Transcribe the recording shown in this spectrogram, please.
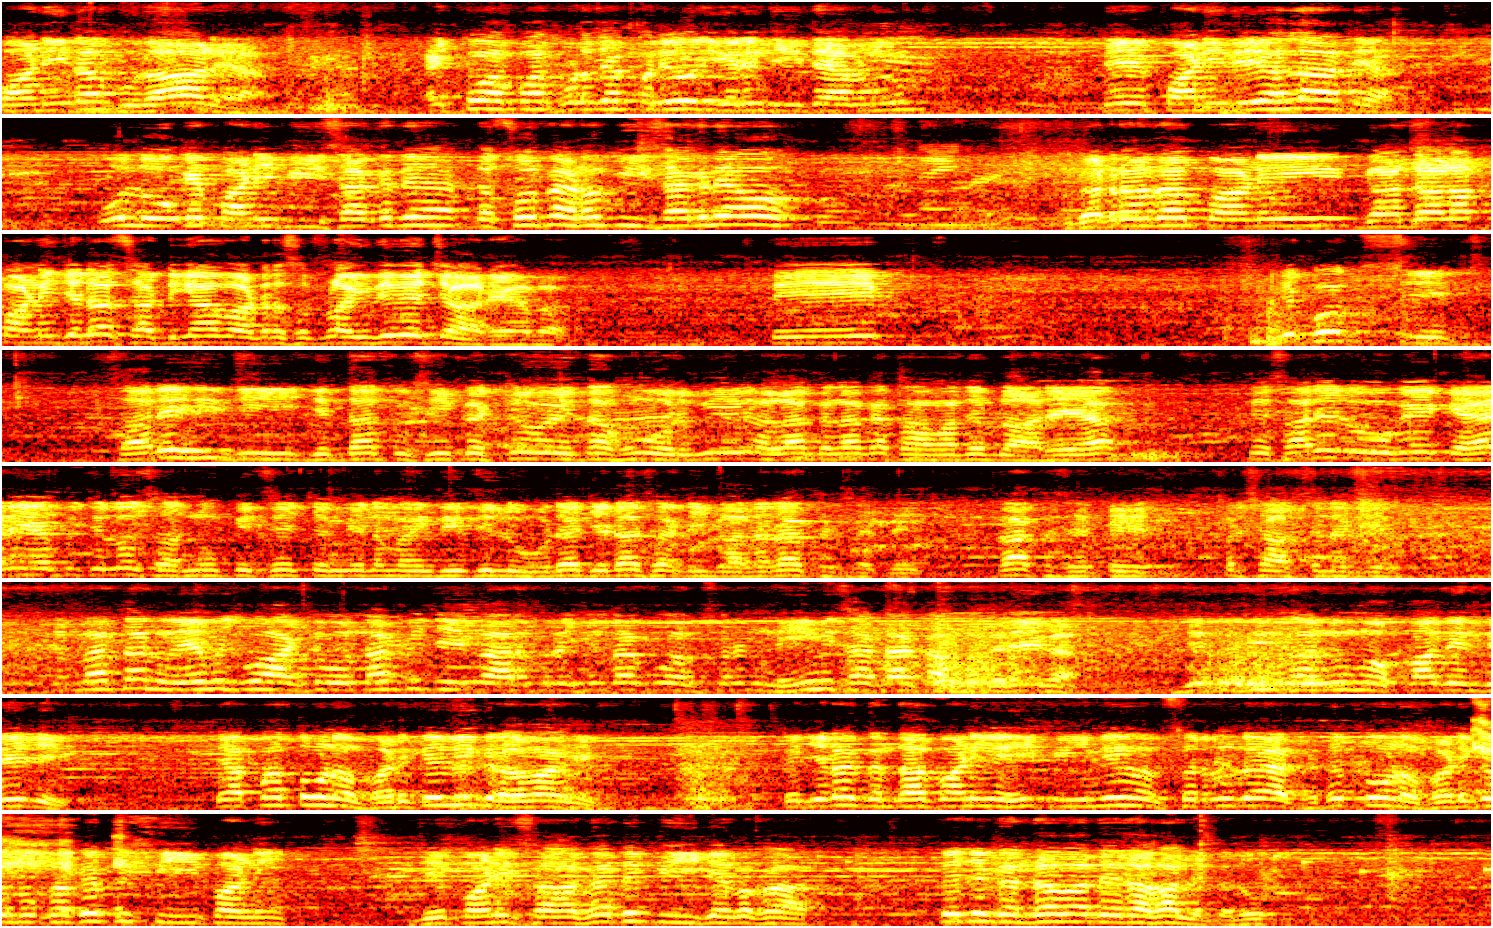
ਪਾਣੀ ਦਾ ਬੁਰਾ ਹਾਲ ਆ। ਇੱਥੋਂ ਆਪਾਂ ਥੋੜਾ ਜਿਹਾ ਪਰੇ ਹੋ ਜਾਈਏ ਰਣਜੀਤ ਐਵਨਿਊ ਤੇ ਪਾਣੀ ਦੇ ਹਾਲਾਤ ਆ। ਉਹ ਲੋਕ ਇਹ ਪਾਣੀ ਪੀ ਸਕਦੇ ਆ। ਦੱਸੋ ਭੈਣੋ, ਪੀ ਸਕਦੇ ਆ ਉਹ? ਗਟਰਾਂ ਦਾ ਪਾਣੀ, ਗੰਦ ਵਾਲਾ ਪਾਣੀ ਜਿਹੜਾ ਸਾਡੀਆਂ ਵਾਟਰ ਸਪਲਾਈ ਦੇ ਵਿੱਚ ਆ ਰਿਹਾ ਵਾ। ਤੇ ਦੇਖੋ ਸ- ਸਾਰੇ ਹੀ ਜੀ ਜਿੱਦਾਂ ਤੁਸੀਂ ਇਕੱਠੇ ਹੋਏ ਤਾਂ ਹੋਰ ਵੀ ਅਲੱਗ-ਅਲੱਗ ਥਾਵਾਂ ਤੇ ਬੁਲਾ ਰਹੇ ਆ। ਤੇ ਸਾਰੇ ਲੋਕ ਇਹ ਕਹਿ ਰਹੇ ਆ ਵੀ ਚਲੋ ਸਾਨੂੰ ਕਿਸੇ ਚੰਗੇ ਨੁਮਾਇੰਦੇ ਦੀ ਲੋੜ ਹੈ ਜਿਹੜਾ ਸਾਡੀ ਗੱਲ ਰੱਖ ਸਕੇ ਰੱਖ ਸਕੇ ਪ੍ਰਸ਼ਾਸਨ ਅੱਗੇ। ਤੇ ਮੈਂ ਤੁਹਾਨੂੰ ਇਹ ਵਿਸ਼ਵਾਸ ਦਿਵਾਉਣਾ ਕਿ ਜੇ ਕਾਰਪੋਰੇਸ਼ਨ ਦਾ ਕੋਈ ਅਫਸਰ ਨਹੀਂ ਵੀ ਸਾਡਾ ਕੰਮ ਕਰੇਗਾ, ਜੇ ਤੁਸੀਂ ਸਾਨੂੰ ਮੌਕਾ ਦਿੰਦੇ ਜੇ ਤੇ ਆਪਾਂ ਧੋਣਾ ਫੜ ਕੇ ਵੀ ਕਰਾਵਾਂਗੇ। ਤੇ ਜਿਹੜਾ ਗੰਦਾ ਪਾਣੀ ਅਸੀਂ ਪੀਨੇ ਅਫਸਰ ਨੂੰ ਲੈ ਕੇ ਤੇ ਧੋਣਾ ਫੜ ਕੇ ਉਹਨੂੰ ਕਹਾਂਗੇ ਵੀ ਪੀ ਪਾਣੀ। ਜੇ ਪਾਣੀ ਸਾਫ਼ ਹੈ ਤੇ ਪੀ ਕੇ ਵਿਖਾ। ਤੇ ਜੇ ਗੰਦਾ ਵਾ ਤੇ ਇਹਦਾ ਹੱਲ ਕਰੋ।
